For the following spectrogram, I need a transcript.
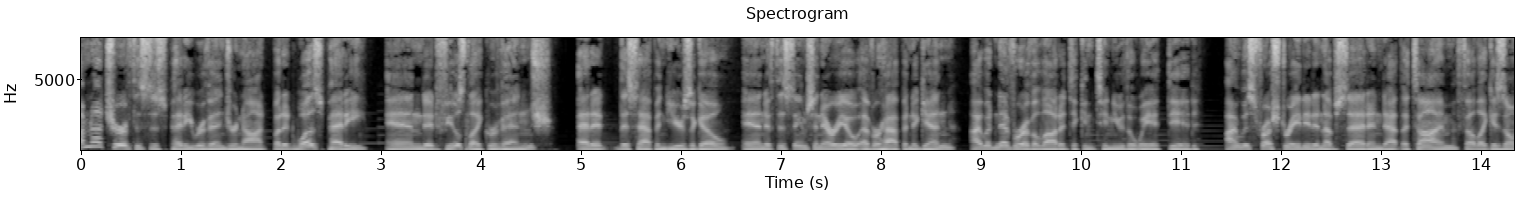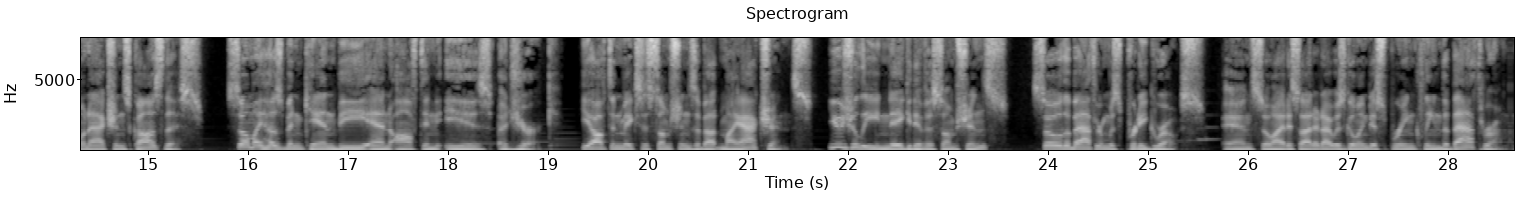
I'm not sure if this is petty revenge or not, but it was petty, and it feels like revenge. Edit, this happened years ago, and if the same scenario ever happened again, I would never have allowed it to continue the way it did. I was frustrated and upset, and at the time, felt like his own actions caused this. So, my husband can be and often is a jerk. He often makes assumptions about my actions, usually negative assumptions. So, the bathroom was pretty gross, and so I decided I was going to spring clean the bathroom.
